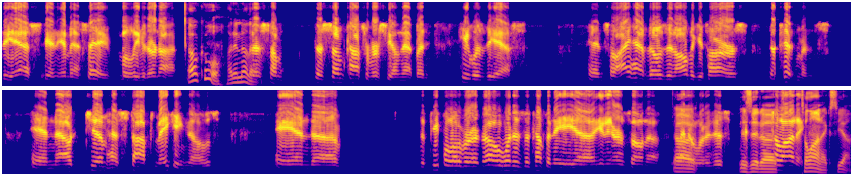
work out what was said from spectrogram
the S in MSA, believe it or not. Oh, cool. I didn't know that. There's some there's some controversy on that, but he was the S, and so I have those in all the guitars, the Pitmans, and now Jim has stopped making those, and. Uh, the people over at oh, what is the company uh, in Arizona? I know Uh, what it is. Is it uh Telonics. Telonics, yeah.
